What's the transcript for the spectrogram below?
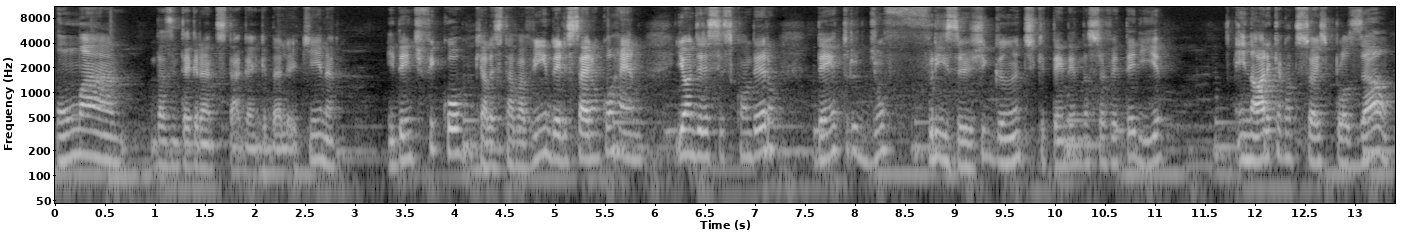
uma das integrantes da gangue da Lerquina identificou que ela estava vindo, eles saíram correndo. E onde eles se esconderam? Dentro de um freezer gigante que tem dentro da sorveteria. E na hora que aconteceu a explosão,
